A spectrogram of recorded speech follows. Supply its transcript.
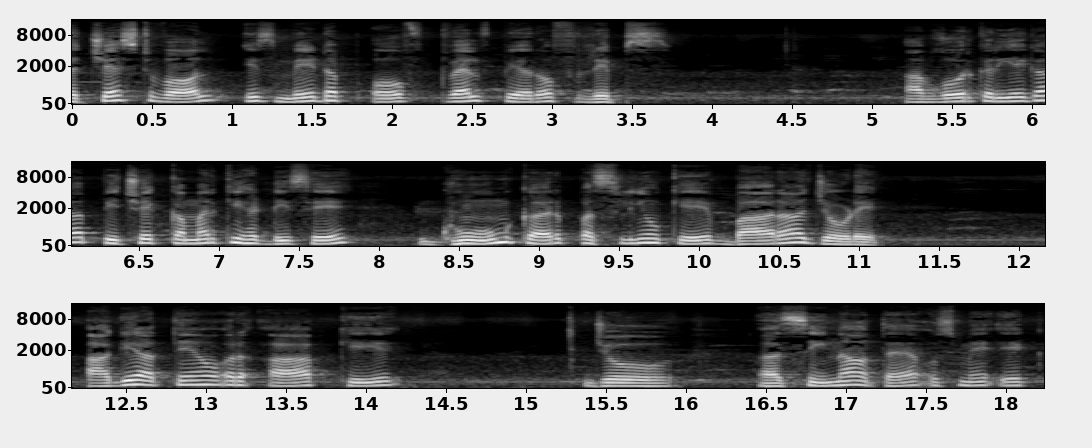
The chest wall is made up of twelve pair of ribs आप गौर करिएगा, पीछे कमर की हड्डी से घूम कर पसलियों के बारह जोड़े आगे आते हैं और आपके जो सीना होता है, उसमें एक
